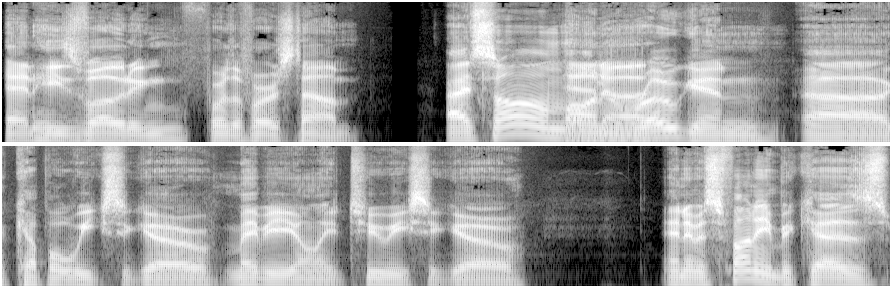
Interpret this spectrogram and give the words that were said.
and he's voting for the first time. I saw him And, on uh, Rogan uh, a couple weeks ago, maybe only two weeks ago, and it was funny because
